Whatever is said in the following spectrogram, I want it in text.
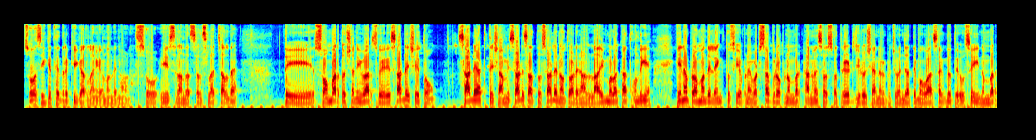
ਸੋ ਅਸੀਂ ਕਿੱਥੇ ਤਰੱਕੀ ਕਰ ਲਾਂਗੇ ਉਹਨਾਂ ਦੇ ਨਾਲ? ਸੋ ਇਸ ਤਰ੍ਹਾਂ ਦਾ ਸਿਲਸਿਲਾ ਚੱਲਦਾ ਹੈ। ਤੇ ਸੋਮਵਾਰ ਤੋਂ ਸ਼ਨੀਵਾਰ ਸਵੇਰੇ 6:30 ਤੋਂ 8:30 ਤੇ ਸ਼ਾਮੀ 7:30 ਤੋਂ 9:30 ਤੁਹਾਡੇ ਨਾਲ ਲਾਈਵ ਮੁਲਾਕਾਤ ਹੁੰਦੀ ਹੈ। ਇਹਨਾਂ ਪ੍ਰੋਗਰਾਮਾਂ ਦੇ ਲਿੰਕ ਤੁਸੀਂ ਆਪਣੇ WhatsApp ਗਰੁੱਪ ਨੰਬਰ 9877360955 ਤੇ ਮੰਗਵਾ ਸਕਦੇ ਹੋ ਤੇ ਉਸੇ ਹੀ ਨੰਬਰ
